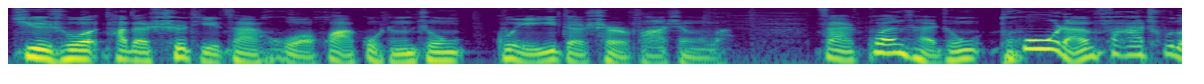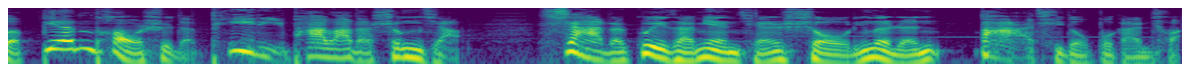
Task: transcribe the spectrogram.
据说他的尸体在火化过程中，诡异的事儿发生了，在棺材中突然发出了鞭炮似的噼里啪啦的声响。吓得跪在面前守灵的人大气都不敢喘。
